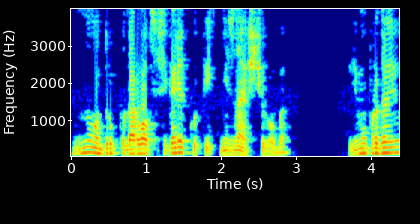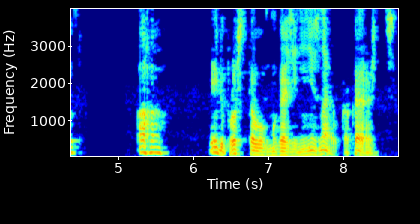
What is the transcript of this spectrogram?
Ну, он вдруг подорвался сигарет купить, не знаю, с чего бы. Ему продают? Ага. Или просят кого в магазине, не знаю, какая разница.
